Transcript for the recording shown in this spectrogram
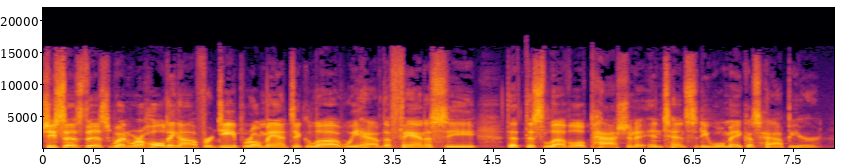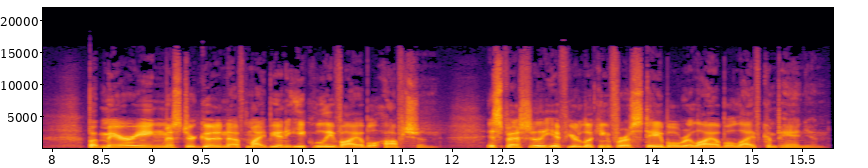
She says this when we're holding out for deep romantic love we have the fantasy that this level of passionate intensity will make us happier. But marrying mr good enough might be an equally viable option especially if you're looking for a stable reliable life companion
